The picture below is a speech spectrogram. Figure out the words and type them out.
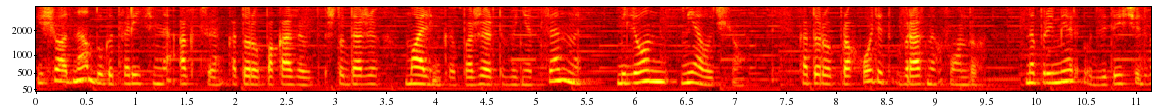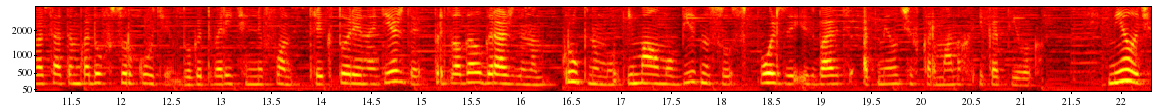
Еще одна благотворительная акция, которая показывает, что даже маленькое пожертвование ценно, миллион мелочью, которая проходит в разных фондах. Например, в 2020 году в Сургуте благотворительный фонд «Траектория надежды» предлагал гражданам, крупному и малому бизнесу с пользой избавиться от мелочи в карманах и копилок. Мелочь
